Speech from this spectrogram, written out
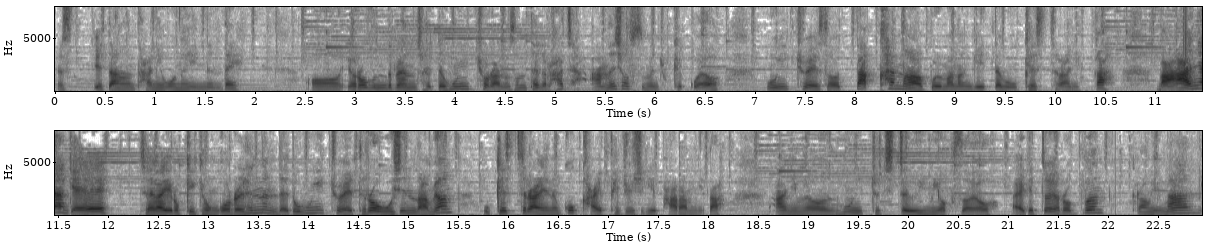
그래서 일단은 다니고는 있는데 어, 여러분들은 절대 홍익초라는 선택을 하지 않으셨으면 좋겠고요. 홍익초에서 딱 하나 볼 만한 게 있다면 오케스트라니까 만약에 제가 이렇게 경고를 했는데도 홍익초에 들어오신다면 오케스트라에는 꼭 가입해 주시기 바랍니다. 아니면 홍익초 진짜 의미 없어요. 알겠죠, 여러분? 그럼 이만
